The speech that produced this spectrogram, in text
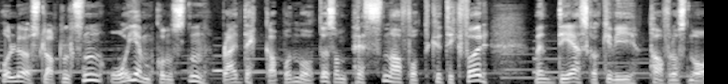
Og løslatelsen og hjemkomsten blei dekka på en måte som pressen har fått kritikk for, men det skal ikke vi ta for oss nå.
